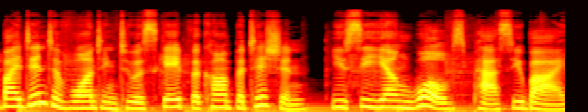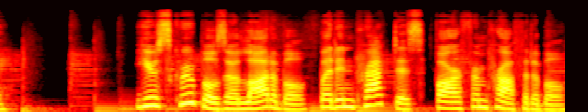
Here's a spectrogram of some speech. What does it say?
By dint of wanting to escape the competition, you see young wolves pass you by. Your scruples are laudable but in practice far from profitable.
